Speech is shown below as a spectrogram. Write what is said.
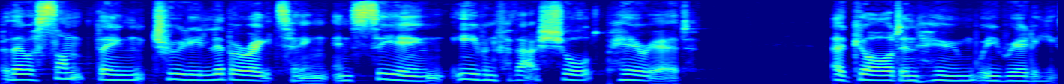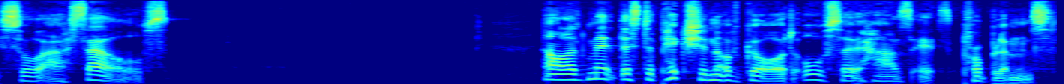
But there was something truly liberating in seeing, even for that short period, a God in whom we really saw ourselves. Now, I'll admit this depiction of God also has its problems.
